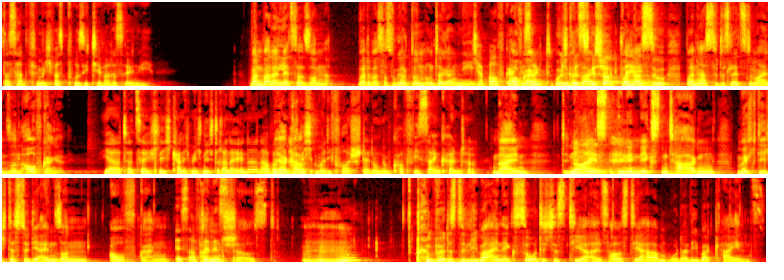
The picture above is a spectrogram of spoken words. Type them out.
Das hat für mich was Positiveres irgendwie. Wann war dein letzter Sonnen... Warte, was hast du gesagt? Sonnenuntergang? Nee, ich habe Aufgang, Aufgang, gesagt. Du bist sagen. geschockt. Wann hast, du, wann hast du das letzte Mal einen Sonnenaufgang erlebt? Ja, tatsächlich kann ich mich nicht dran erinnern, aber ja, dann habe ich immer die Vorstellung im Kopf, wie es sein könnte. Nein, in, Nein. Den nächsten, in den nächsten Tagen möchte ich, dass du dir einen Sonnenaufgang Ist auf der anschaust. Liste. Mhm. Würdest du lieber ein exotisches Tier als Haustier haben oder lieber keins?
